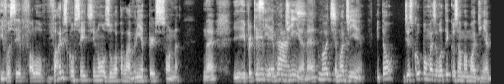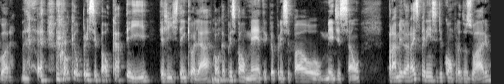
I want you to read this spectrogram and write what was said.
e você falou vários conceitos e não usou a palavrinha persona, né? E, e porque é assim, é verdade. é modinha, né? Modinha. É modinha. Então, desculpa, mas eu vou ter que usar uma modinha agora, né? Qual que é o principal KPI que a gente tem que olhar? Qual que é a principal métrica, a principal medição para melhorar a experiência de compra do usuário,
